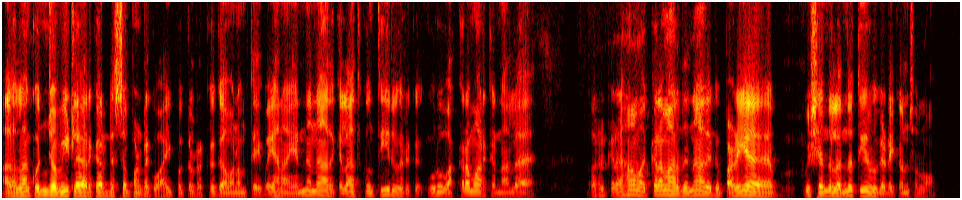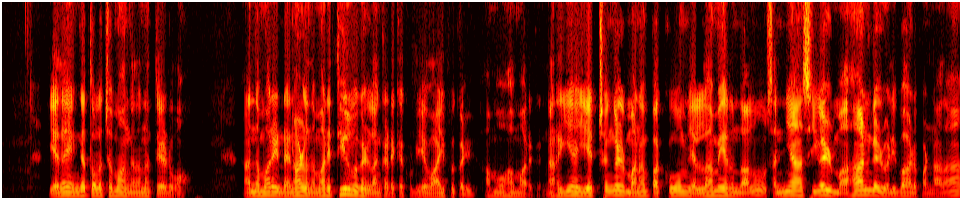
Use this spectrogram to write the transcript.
அதெல்லாம் கொஞ்சம் வீட்டில் யாருக்கார் டிஸ்டர்ப் பண்ணுறக்கு வாய்ப்புகள் இருக்குது கவனம் தேவை. ஆனால் என்னென்னா அதுக்கு எல்லாத்துக்கும் தீர்வு இருக்குது குரு வக்கரமாக இருக்கிறனால ஒரு கிரகம் வக்கரமாக இருந்ததுன்னா அதுக்கு பழைய விஷயத்துலேருந்து தீர்வு கிடைக்கும்னு சொல்லுவோம். எதை எங்கே தொலைச்சோமோ அங்கே தானே தேடுவோம். அந்த மாதிரி இந்த நாள் அந்த மாதிரி தீர்வுகள்லாம் கிடைக்கக்கூடிய வாய்ப்புகள் அமோகமாக இருக்குது நிறைய ஏற்றங்கள் மனப்பக்குவம் எல்லாமே இருந்தாலும் சன்னியாசிகள் மகான்கள் வழிபாடு பண்ணாதான்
